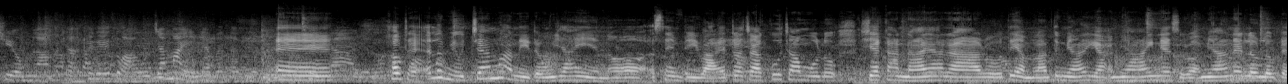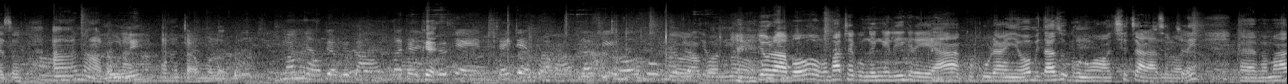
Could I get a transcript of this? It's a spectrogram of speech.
ရှိအောင်မလားမထက်ခက်ခဲဆိုတာကိုကျမ်းမာရေးနဲ့ပတ်သက်ပြီးအဲ ဟုတ်တယ်အဲ့လိုမျိုးကြမ်းမနေတုံးရရင်တော့အဆင်ပြေပါတယ်တော်ကြကိုကြောင့်မို့လို့ရက်ကနားရတာတို့သိရမလားသူများတွေကအများကြီးနဲ့ဆိုတော့အများနဲ့လှုပ်လှုပ်တယ်ဆိုအားနာလို့လေအားကြောင့်မလို့ မမောပြောပြပါအောင်မတ်တဲ့ပြောပြန်ရိုက်တဲ့ပုံမှာဘယ်လောက်ရှိအောင်ကိုပြောတာပေါ့နော်ပြောတာပေါ့မမထက်ကငယ်ငယ်လေးကလေးကကိုကိုတိုင်းရောမိသားစုအကုန်လုံးကချစ်ကြတာဆိုတော့လေအဲမမက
